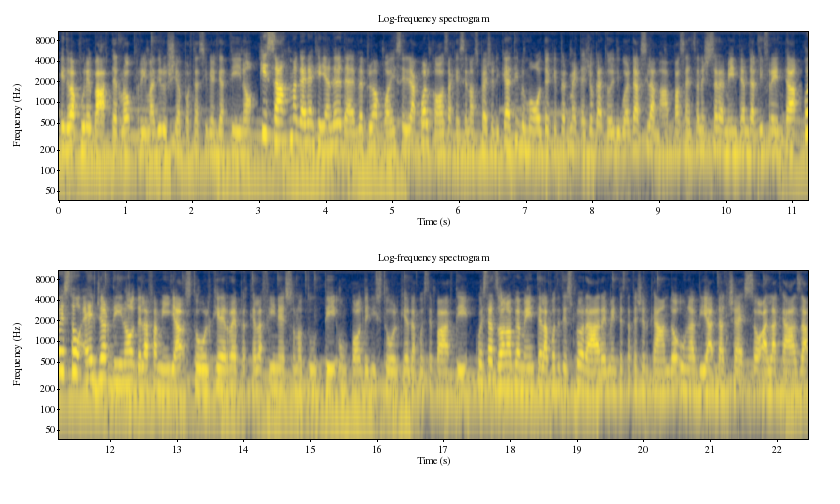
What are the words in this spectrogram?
e dovrà pure batterlo prima di riuscire a portarsi via il gattino. Chissà, magari anche Yandere Dev prima o poi inserirà qualcosa che sia una specie di creative mode che permette ai giocatori di guardarsi la mappa senza necessariamente andare di fretta. Questo è il giardino della famiglia Stalker, perché alla fine sono tutti un po' degli stalker da queste parti. Questa zona ovviamente la potete esplorare mentre state cercando una via d'accesso alla casa,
